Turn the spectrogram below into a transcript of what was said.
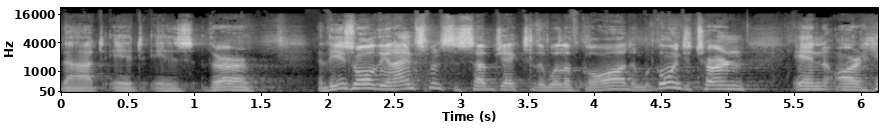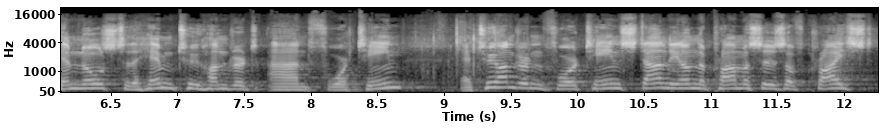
that it is there. And these are all the announcements, the subject to the will of God. And we're going to turn in our hymnals to the hymn 214. Uh, 214, standing on the promises of Christ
